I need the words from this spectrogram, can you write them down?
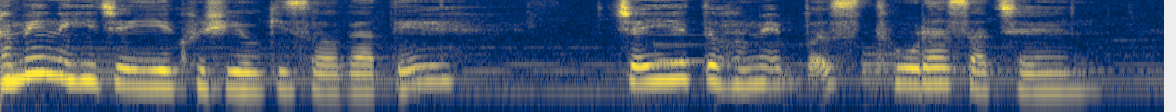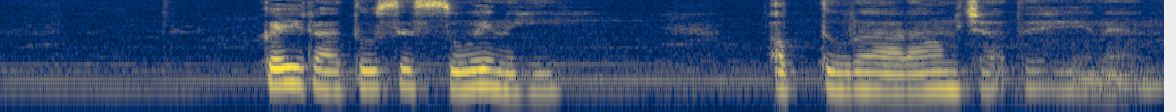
हमें नहीं चाहिए खुशियों की सौगातें, चाहिए तो हमें बस थोड़ा सा चैन। कई रातों से सोए नहीं। अब थोड़ा आराम चाहते हैं ये नैन।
